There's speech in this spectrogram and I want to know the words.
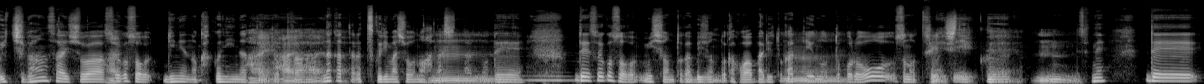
一番最初はそれこそ理念の確認だったりとかなかったら作りましょうの話になるのででそれこそミッションとかビジョンとかコアバリューとかっていうのところをその詰めていくんですね。で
